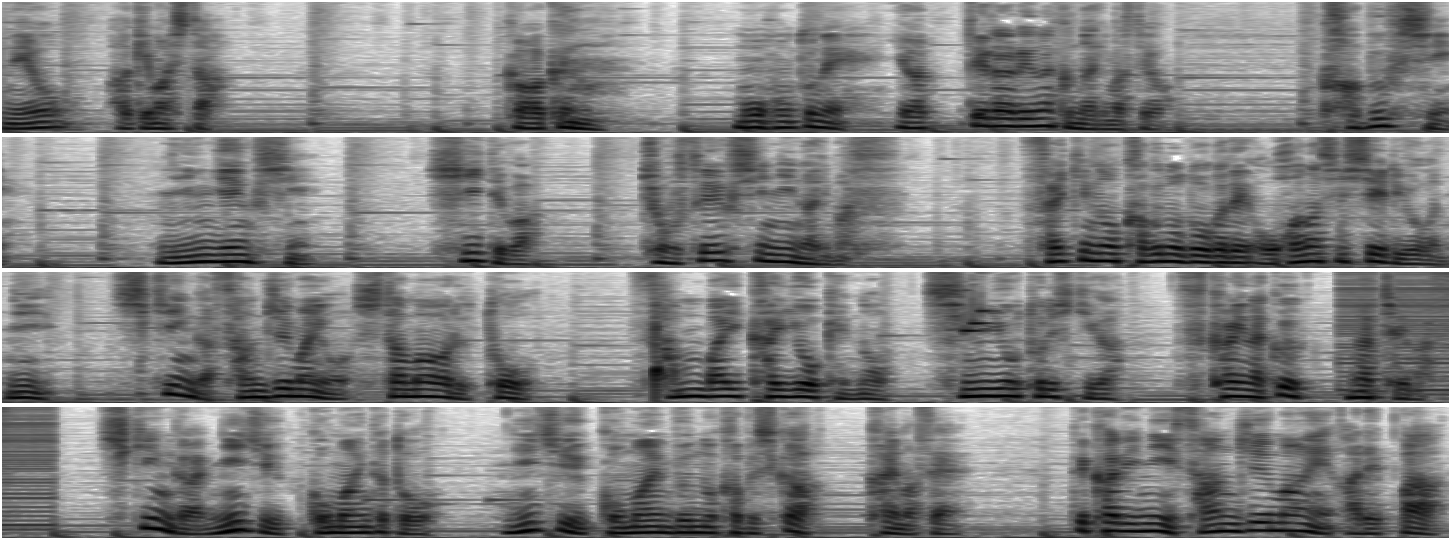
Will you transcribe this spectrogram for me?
値を上げました。川くん、もうほんとね、やってられなくなりますよ。株不信、人間不信、ひいては女性不信になります。最近の株の動画でお話ししているように、資金が30万円を下回ると、3倍海洋圏の信用取引が使えなくなっちゃいます。資金が25万円だと25万円分の株しか買えません。で、仮に30万円あれば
